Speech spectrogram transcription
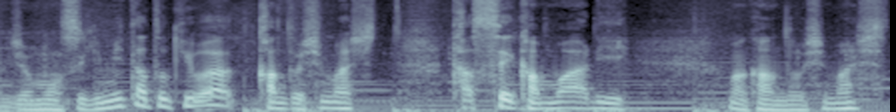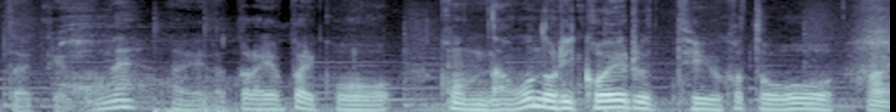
うん。縄文杉見た時は感動しました。達成感もあり、まあ、感動しましたけどね、はい、だからやっぱりこう困難を乗り越えるっていうことをはい。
